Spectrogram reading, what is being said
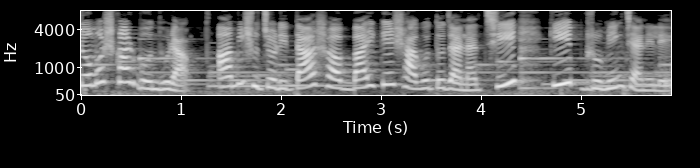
নমস্কার বন্ধুরা, আমি সুচরিতা, সবাইকে স্বাগত জানাচ্ছি কিপ গ্রুমিং চ্যানেলে।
